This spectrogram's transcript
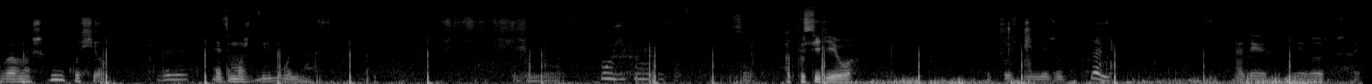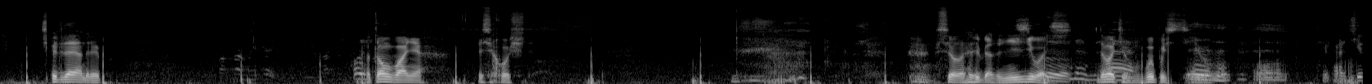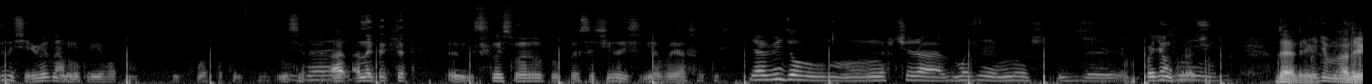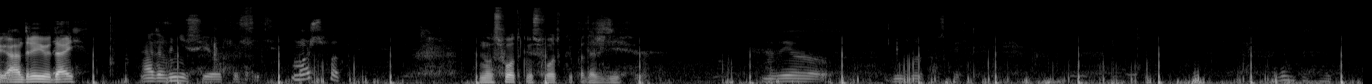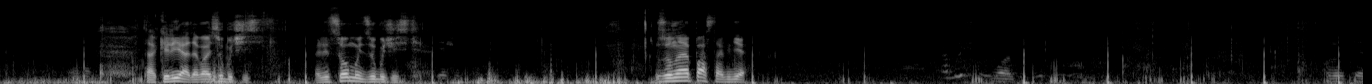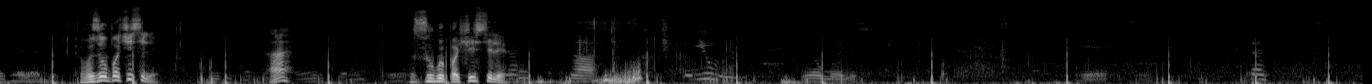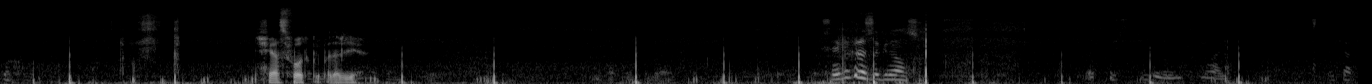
Главное, чтобы не кусил. Да нет. Это может быть больно. Мужики не кусают. Отпустите его. Отпусти внизу. Да нет. А ты внизу отпускать. Теперь дай Андрей. Потом Ваня, если хочет. Все, ребята, не издевайтесь. Давайте выпустите его. Тебе противно, серьезно, а мне приятно. И хвост такой. Не. Да. А- она как-то э, сквозь мою руку просочилась, и я боялся укусить. Я видел вчера в музее меч из э, Пойдем, змеи. короче. Дай Андрею. Пойдем на Андрей. Андрею дай. Надо вниз ее опустить. Можешь сфоткать? Ну, сфоткаю, сфоткаю, подожди. Надо ее внизу отпускать. Так, Илья, давай зубы чистить. Лицо мыть, зубы чистить. Зубная паста где? Вы зубы почистили? А? Зубы почистили? Да, И умылись. Сейчас фоткаю, подожди. Я как разогнался. Отпусти его, Сейчас,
